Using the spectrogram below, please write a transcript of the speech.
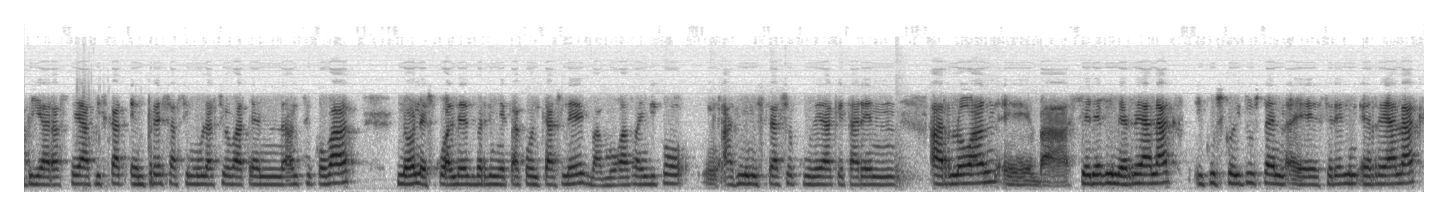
abiaraztea, bizkat enpresa simulazio baten antzeko bat, non eskualde ezberdinetako ikasleek, ba, mugaz gaindiko administrazio kudeaketaren arloan, e, ba, zeregin errealak, ikusko dituzten e, zeregin errealak,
